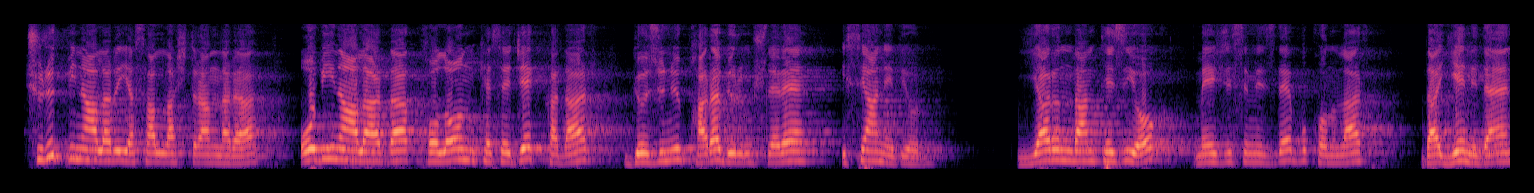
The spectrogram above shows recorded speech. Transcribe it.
çürük binaları yasallaştıranlara, o binalarda kolon kesecek kadar gözünü para bürümüşlere isyan ediyorum. Yarından tezi yok, meclisimizde bu konular da yeniden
